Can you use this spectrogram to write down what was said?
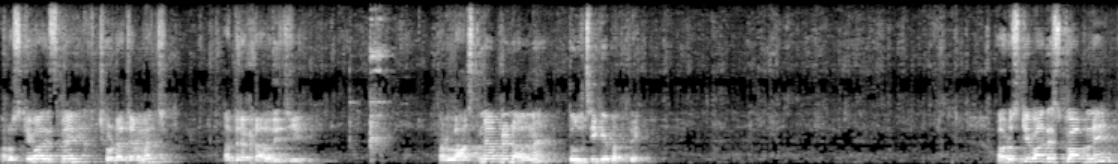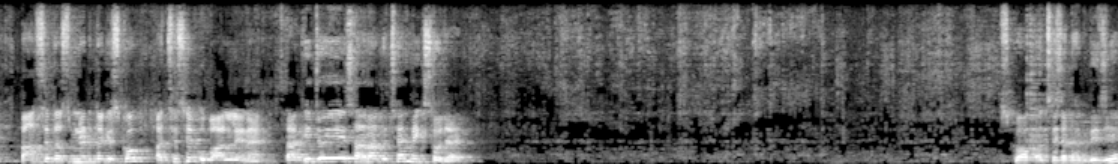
और उसके बाद इसमें एक छोटा चम्मच अदरक डाल दीजिए। और लास्ट में आपने डालना है तुलसी के पत्ते। और उसके बाद इसको आपने पाँच से दस मिनट तक इसको अच्छे से उबाल लेना है, ताकि जो ये सारा कुछ है मिक्स हो जाए। इसको आप अच्छे से ढक दीजिए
